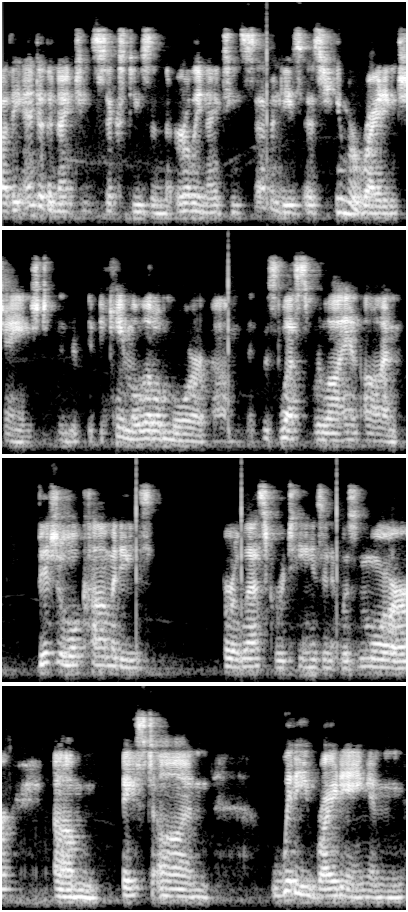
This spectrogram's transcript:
by the end of the 1960s and the early 1970s, as humor writing changed, it became a little more. Um, it was less reliant on visual comedies, burlesque routines, and it was more um, based on witty writing and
